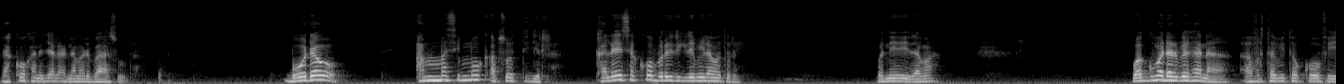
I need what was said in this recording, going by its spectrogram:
Rakkoo kana jalaa nama baasuudha. Booda hoo ammas immoo qabsootti jirra. Kaleessa koo birrii digdamii lama ture. Wanni hidhamaa. Wagguma darbe kana afurtamii tokkoo fi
